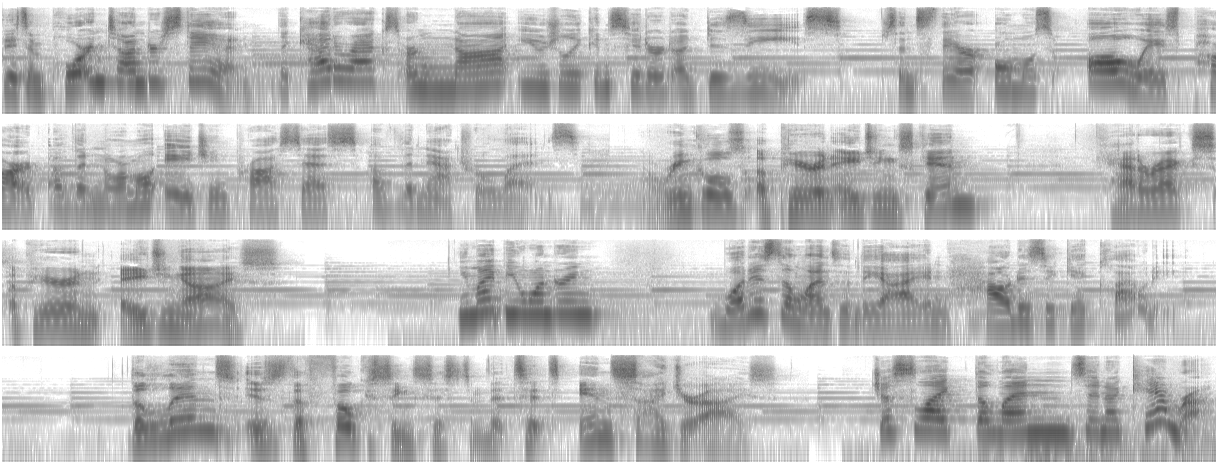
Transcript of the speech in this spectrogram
It is important to understand that cataracts are not usually considered a disease, since they are almost always part of the normal aging process of the natural lens. Now, wrinkles appear in aging skin, cataracts appear in aging eyes. You might be wondering, what is the lens of the eye and how does it get cloudy? The lens is the focusing system that sits inside your eyes. Just like the lens in a camera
